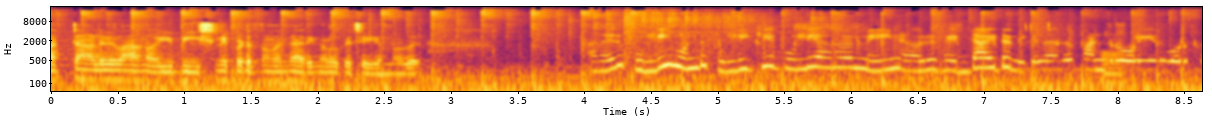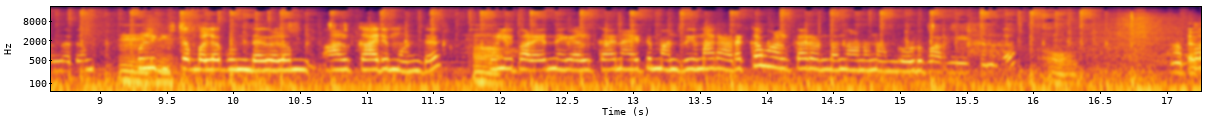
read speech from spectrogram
മറ്റാളുകളാണോ ഈ ഭീഷണിപ്പെടുത്തുന്ന കാര്യങ്ങളൊക്കെ ചെയ്യുന്നത്? അതായത് പുള്ളിയും ഉണ്ട്. പുള്ളിക്ക് പുള്ളിയാണ് മെയിൻ ഒരു ഹെഡായിട്ട് നിൽക്കുന്നത് ഫണ്ട് റോൾ ചെയ്ത് കൊടുക്കുന്നതും പുള്ളിക്ക് ഇഷ്ടംപോലെ ഗുണ്ടകളും ആൾക്കാരും ഉണ്ട്. പുള്ളി പറയുന്ന കേൾക്കാനായിട്ട് മന്ത്രിമാരടക്കം ആൾക്കാരുണ്ടെന്നാണ് നമ്മളോട് പറഞ്ഞേക്കുന്നത്. അപ്പൊ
